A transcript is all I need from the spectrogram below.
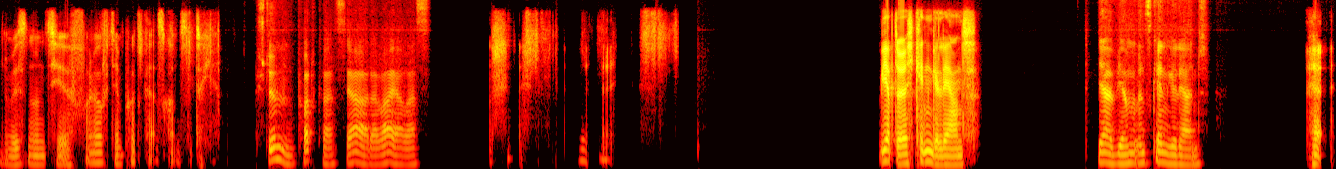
Wir müssen uns hier voll auf den Podcast konzentrieren. Stimmt, Podcast, ja, da war ja was. Wie habt ihr euch kennengelernt? Ja, wir haben uns kennengelernt.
